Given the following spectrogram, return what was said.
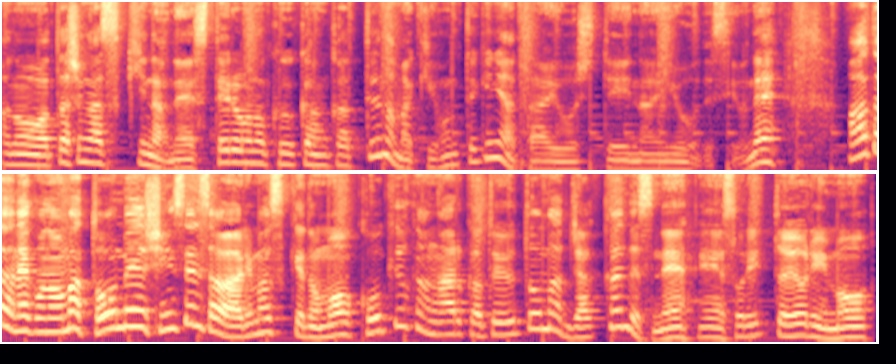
あの私が好きなねステレオの空間化っていうのはま基本的には対応していないようですよね。あとはね、この、まあ、透明、新鮮さはありますけども、高級感があるかというと、まあ、若干ですね、えー、ソリッドよりも、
